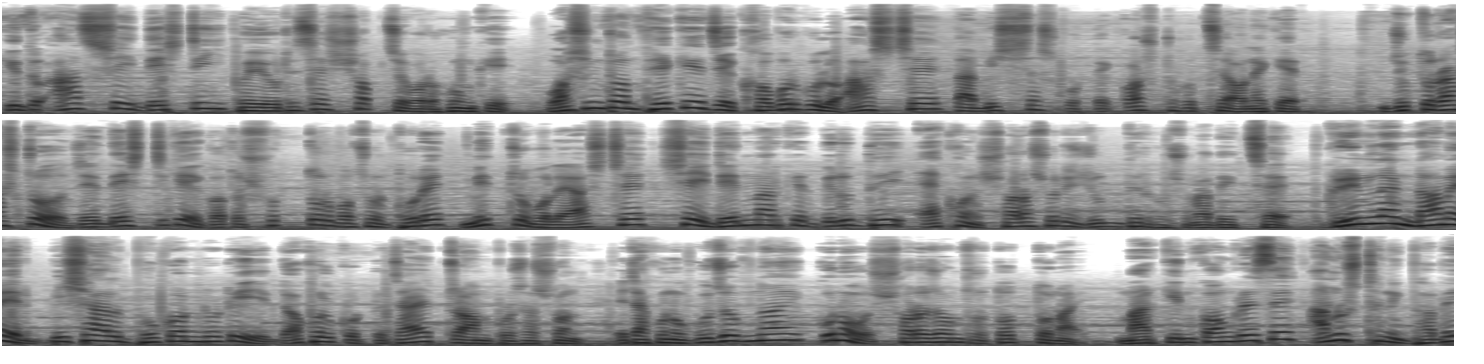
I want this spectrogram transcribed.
কিন্তু আজ সেই দেশটি হয়ে উঠেছে সবচেয়ে বড় হুমকি। ওয়াশিংটন থেকে যে খবরগুলো আসছে, তা বিশ্বাস করতে কষ্ট হচ্ছে অনেকের। যুক্তরাষ্ট্র যে দেশটিকে গত সত্তর বছর ধরে মিত্র বলে আসছে, সেই ডেনমার্কের বিরুদ্ধেই এখন সরাসরি যুদ্ধের ঘোষণা দিচ্ছে। গ্রিনল্যান্ড নামের বিশাল ভূখণ্ডটি দখল করতে চায় ট্রাম্প প্রশাসন। এটা কোনো গুজব নয়, কোনো ষড়যন্ত্র তত্ত্ব নয়। মার্কিন কংগ্রেসে আনুষ্ঠানিকভাবে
